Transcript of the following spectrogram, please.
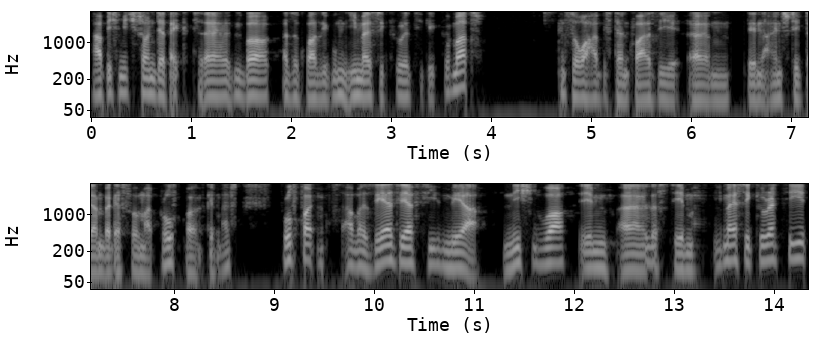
habe ich mich schon direkt äh, über, also quasi um E-Mail-Security gekümmert. Und so habe ich dann quasi ähm, den Einstieg dann bei der Firma Proofpoint gemacht. Proofpoint macht aber sehr, sehr viel mehr. Nicht nur im äh, das Thema E-Mail Security,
